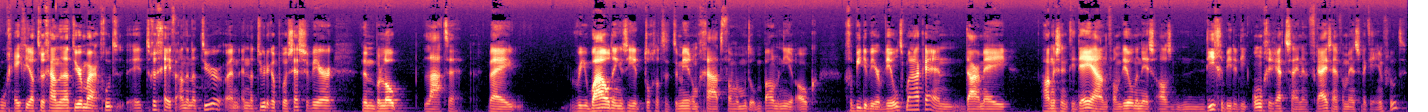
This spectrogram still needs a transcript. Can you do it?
hoe geef je dat terug aan de natuur? Maar goed, eh, teruggeven aan de natuur en, en natuurlijke processen weer hun beloop laten. Bij rewilding zie je toch dat het er meer om gaat van we moeten op een bepaalde manier ook gebieden weer wild maken. En daarmee hangen ze het idee aan van wildernis als die gebieden die ongerept zijn en vrij zijn van menselijke invloed.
